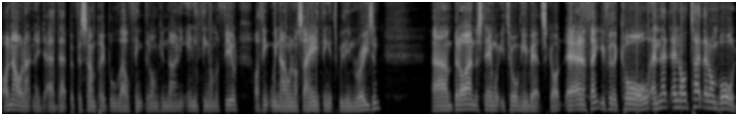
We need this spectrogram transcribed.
I know, I don't need to add that. But for some people, they'll think that I'm condoning anything on the field. I think we know when I say anything, it's within reason. Um, but I understand what you're talking about, Scott, and I thank you for the call. And that, and I'll take that on board.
